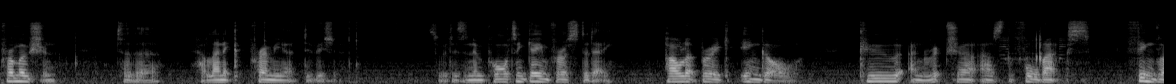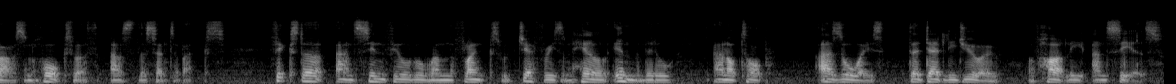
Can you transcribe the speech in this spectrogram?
promotion to the Hellenic Premier Division. So it is an important game for us today. Howlett Brig in goal, Koo and Ripshire as the fullbacks, Finglas and Hawksworth as the centre backs. Fixter and Sinfield will run the flanks with Jeffries and Hill in the middle, and up top, as always, the deadly duo of Hartley and Sears.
